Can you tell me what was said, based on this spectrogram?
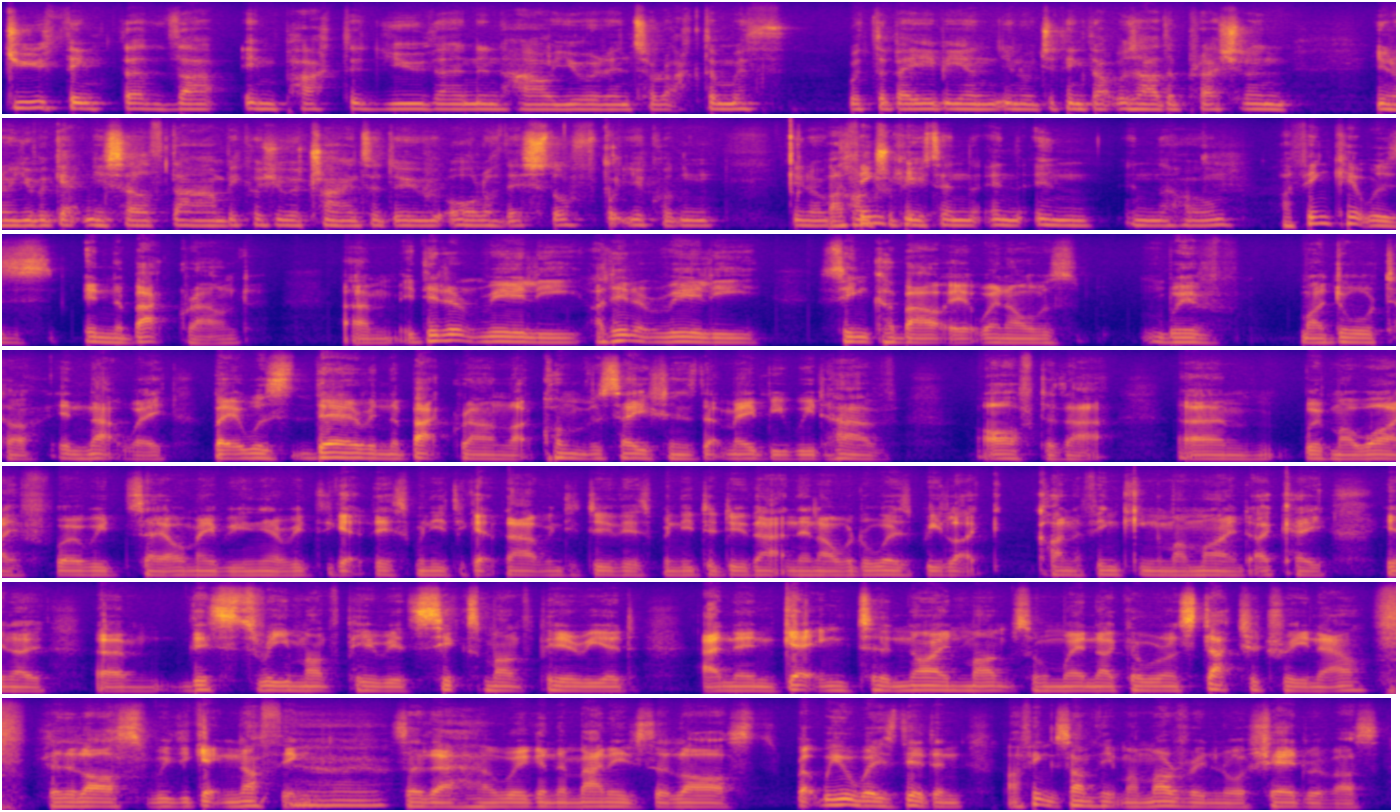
do you think that that impacted you then in how you were interacting with with the baby, and you know, do you think that was added pressure, and you know, you were getting yourself down because you were trying to do all of this stuff, but you couldn't, you know, I think contribute in, in in in the home? I think it was in the background. Um, it didn't really. I didn't really think about it when I was with my daughter in that way, but it was there in the background, like conversations that maybe we'd have after that. Um, with my wife where we'd say, oh, maybe, you know, we need to get this, we need to get that, we need to do this, we need to do that. And then I would always be like kind of thinking in my mind, okay, you know, um, this three month period, six month period, and then getting to nine months and when like we're on statutory now for the last, we're getting nothing. Yeah, yeah. So that how we're going to manage the last, but we always did. And I think something my mother in law shared with us,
